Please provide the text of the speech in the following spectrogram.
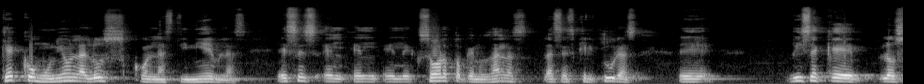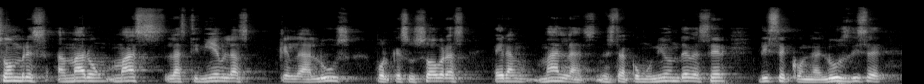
Qué comunión la luz con las tinieblas. Ese es el, exhorto que nos dan las, las escrituras. Eh, dice que los hombres amaron más las tinieblas que la luz porque sus obras eran malas. Nuestra comunión debe ser, dice, con la luz, dice,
